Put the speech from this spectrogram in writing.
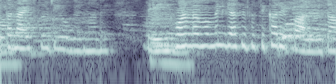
ਉਹ ਤਾਂ ਨਾਈਟ ਸੂਟ ਹੀ ਹੋ ਗਏ ਉਹਨਾਂ ਦੇ। ਤੇ ਹੁਣ ਮੈਂ ਮੰਮੀ ਨੂੰ ਕਿਹਾ ਸੀ ਤੁਸੀਂ ਘਰੇ ਪਾ ਲਿਓ ਜਾਂ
